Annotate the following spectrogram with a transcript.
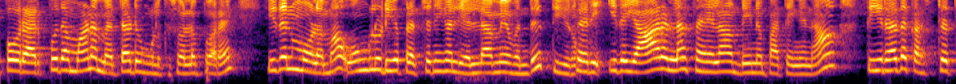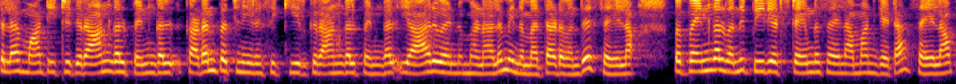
இப்போ ஒரு அற்புதமான மெத்தட் உங்களுக்கு சொல்ல போகிறேன் இதன் மூலமாக உங்களுடைய பிரச்சனைகள் எல்லாமே வந்து தீரும். சரி இதை யாரெல்லாம் செய்யலாம் அப்படின்னு பார்த்தீங்கன்னா தீராத கஷ்டத்தில் மாட்டிட்டு இருக்கிற ஆண்கள் பெண்கள் கடன் பிரச்சனையில் சிக்கியிருக்கிற ஆண்கள் பெண்கள் யார் வேண்டுமானாலும் இந்த மெத்தடை வந்து செய்யலாம். இப்போ பெண்கள் வந்து பீரியட்ஸ் டைமில் செய்யலாமான்னு கேட்டால் செய்யலாம்.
